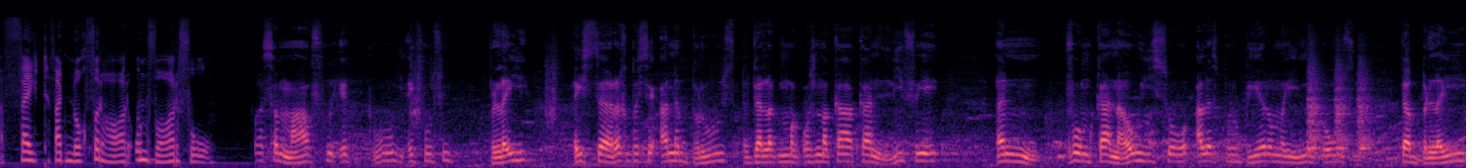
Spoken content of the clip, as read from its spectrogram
'n feit wat nog vir haar onwaar voel. Was 'n ma voel ek voel ek voel so bly. Hy's terug by sy ander broers, dat hulle ons mekaar kan lief hê en vir hom kan nou hier so alles probeer om hier met ons te bly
